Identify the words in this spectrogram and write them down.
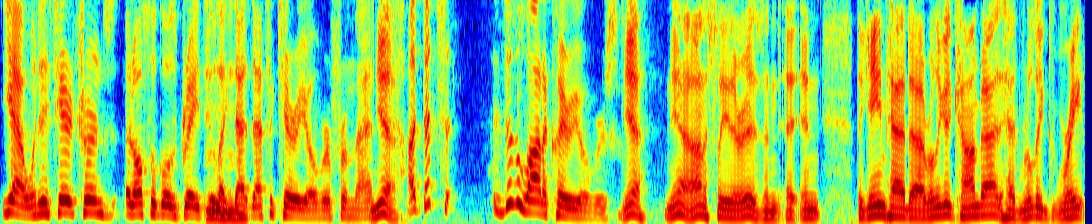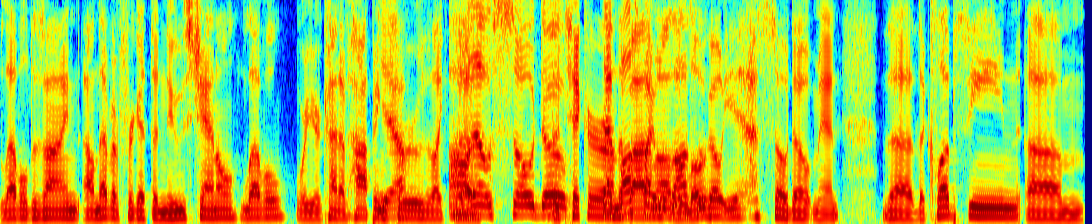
yeah, when his hair turns, it also goes gray too. Like that. That's a carryover from that. Yeah. uh, that's there's a lot of carryovers. Yeah, yeah. Honestly, there is, and and the game had uh, really good combat. It had really great level design. I'll never forget the news channel level where you're kind of hopping Yeah. through like the, oh, that was so dope. the ticker that on the bottom the awesome. logo. Yeah, so dope, man. The the club scene, um,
